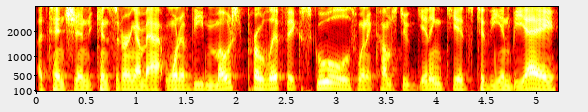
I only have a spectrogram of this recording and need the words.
attention, considering I'm at one of the most prolific schools when it comes to getting kids to the NBA.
